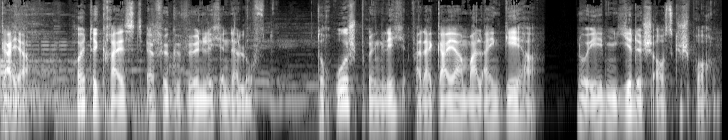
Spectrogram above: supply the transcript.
Geier. Heute kreist er für gewöhnlich in der Luft. Doch ursprünglich war der Geier mal ein Geher, nur eben jiddisch ausgesprochen.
